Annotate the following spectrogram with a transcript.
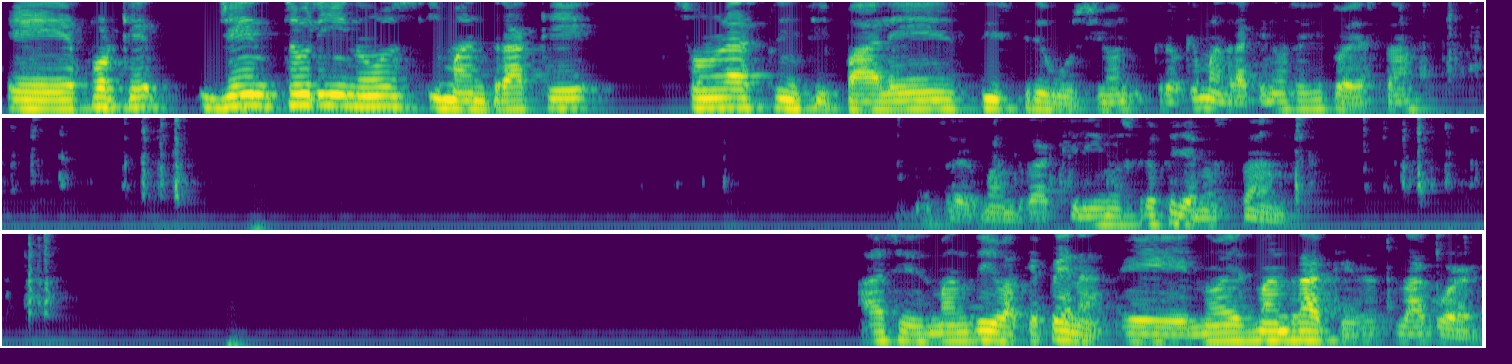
eh, porque Gento Linux y Mandrake son las principales distribuciones, creo que Mandrake no sé si todavía está, Vamos a ver, Mandrake Linux creo que ya no están. Ah, sí, es Mandriva, qué pena. Eh, no es Mandrake, es Slackware.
